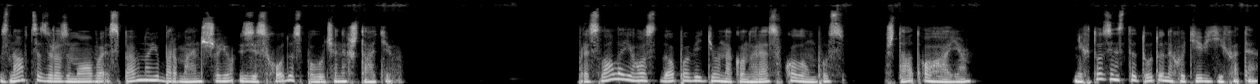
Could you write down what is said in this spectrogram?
Знав це з розмови з певною барменшою зі Сходу Сполучених Штатів. Прислали його з доповіддю на конгрес в Колумбус, штат Огайо. Ніхто з інституту не хотів їхати.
